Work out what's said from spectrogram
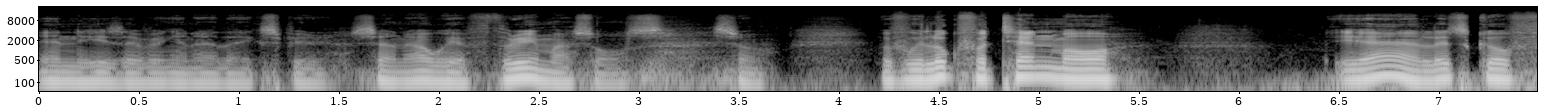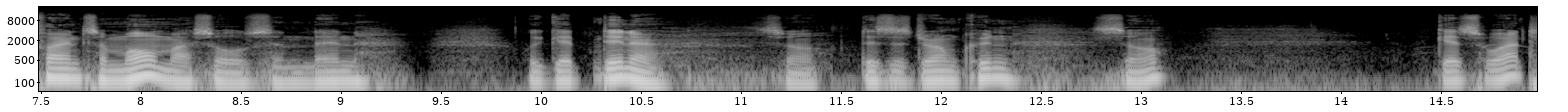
and he's having another experience. So now we have three mussels. So if we look for ten more, yeah, let's go find some more mussels, and then we get dinner. So this is Drumkin. So guess what?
